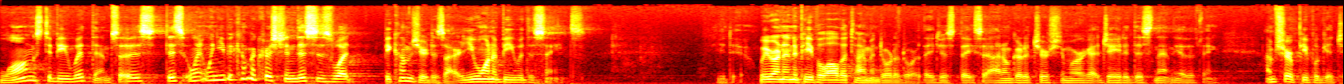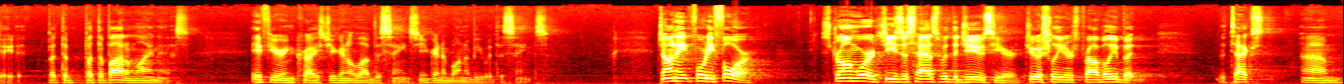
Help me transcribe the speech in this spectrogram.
longs to be with them. So this, this when, when you become a Christian, this is what becomes your desire. You want to be with the saints. You do. We run into people all the time in door to door. They just they say, "I don't go to church anymore. I got jaded. This and that and the other thing." I'm sure people get jaded, but the but the bottom line is, if you're in Christ, you're going to love the saints. You're going to want to be with the saints. John 8:44. Strong words Jesus has with the Jews here. Jewish leaders probably, but the text um,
